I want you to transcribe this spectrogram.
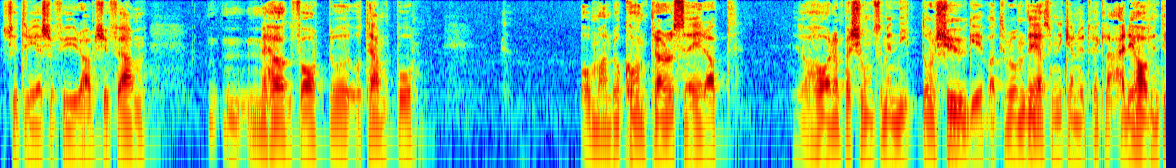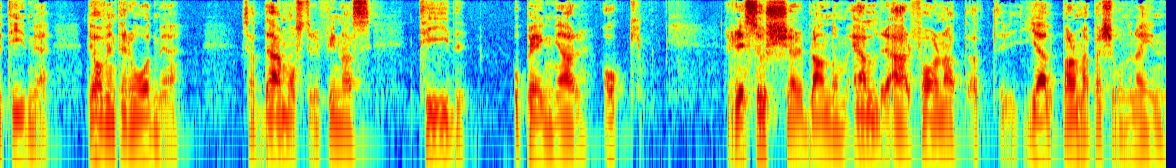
23, 24, 25 med hög fart och, och tempo. Om man då kontrar och säger att jag har en person som är 19-20, vad tror du om det som ni kan utveckla? Nej, det har vi inte tid med. Det har vi inte råd med. Så att där måste det finnas tid och pengar och resurser bland de äldre erfarna att, att hjälpa de här personerna in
